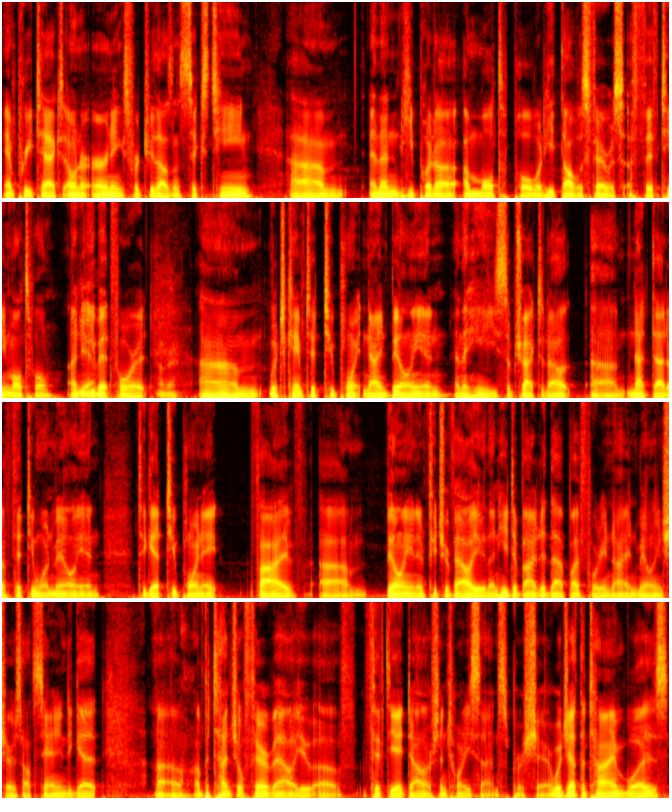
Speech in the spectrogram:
and pre-tax owner earnings for 2016. Um, and then he put a, a multiple, what he thought was fair was a 15 multiple on Yeah. EBIT for it Okay. um, which came to 2.9 billion, and then he subtracted out um, net debt of 51 million to get 2.85 um, billion in future value. Then he divided that by 49 million shares outstanding to get uh, a potential fair value of $58.20 per share, which at the time was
